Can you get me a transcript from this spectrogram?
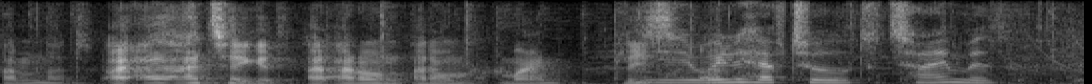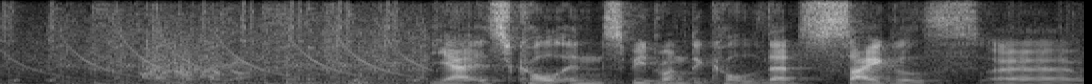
I'm not. I I, I take it. I, I don't I don't mind. Please. You uh, really have to, to time it. Yeah, it's called in speedrun. They call that cycles. Uh,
